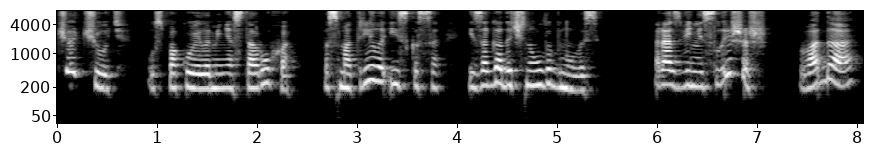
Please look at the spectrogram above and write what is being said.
«Чуть-чуть», — успокоила меня старуха, посмотрела искоса и загадочно улыбнулась. «Разве не слышишь? Вода!»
